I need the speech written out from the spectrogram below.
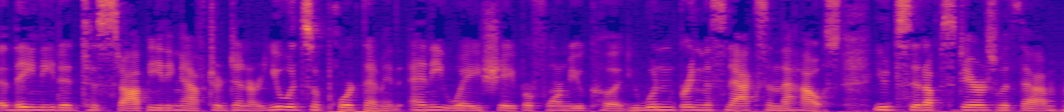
that they needed to stop eating after dinner you would support them in any way shape or form you could. You wouldn't bring the snacks in the house. You'd sit upstairs with them.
